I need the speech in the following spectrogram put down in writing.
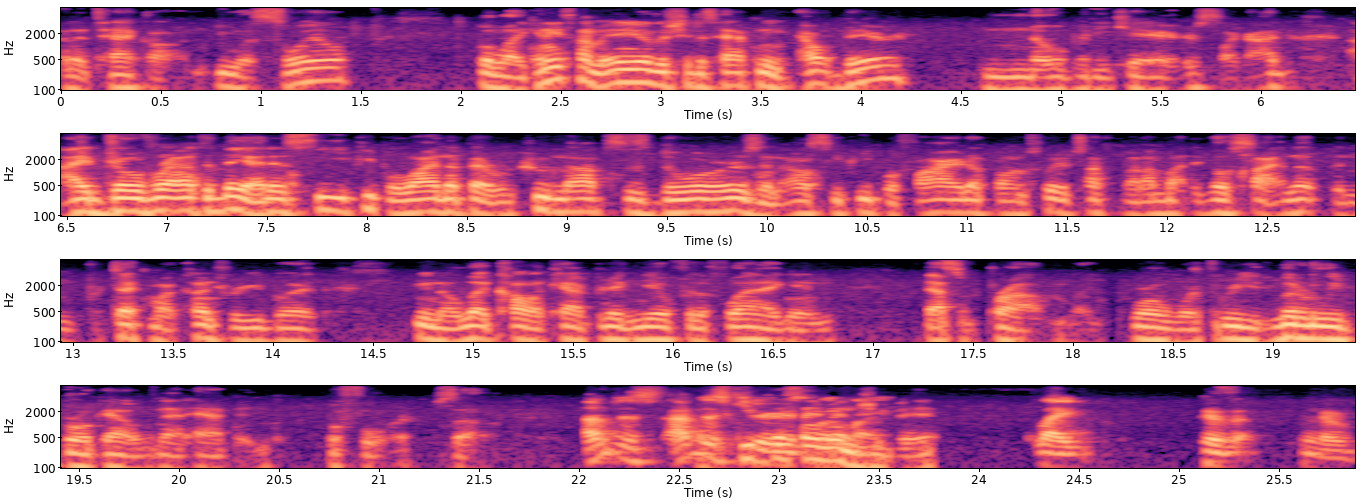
an attack on U.S. soil but like anytime any other shit is happening out there, nobody cares. Like I I drove around today, I didn't see people lined up at recruiting offices doors, and I don't see people fired up on Twitter talking about I'm about to go sign up and protect my country, but you know, let Colin Kaepernick kneel for the flag, and that's a problem. Like World War Three literally broke out when that happened before. So I'm just I'm just keep curious. The same energy, like, man. Like because you know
